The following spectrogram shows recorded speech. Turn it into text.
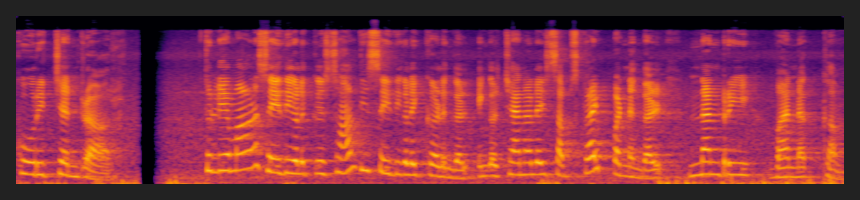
கூறிச் சென்றார். துல்லியமான செய்திகளுக்கு சாந்தி செய்திகளை கேளுங்கள். எங்கள் சேனலை சப்ஸ்கிரைப் பண்ணுங்கள். நன்றி வணக்கம்.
